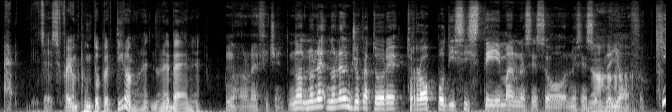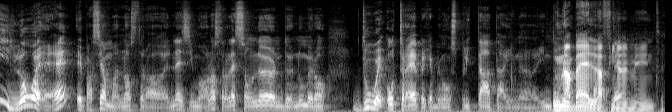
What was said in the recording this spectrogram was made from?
Eh, cioè, se fai un punto per tiro non è, non è bene. No, non è efficiente. No, non, è, non, è, un giocatore troppo di sistema nel senso, nel senso no. playoff. Chi lo è, e passiamo al nostro ennesimo, alla nostra lesson learned numero 2 o 3, perché abbiamo splittata in, in due. Una bella parte. finalmente.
